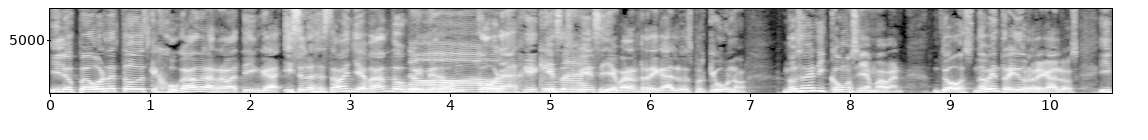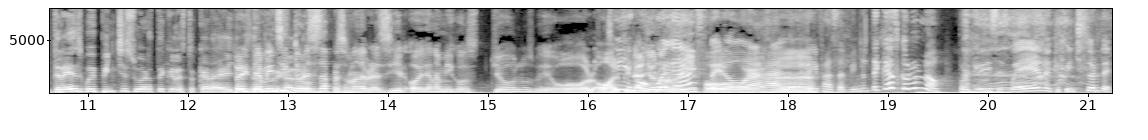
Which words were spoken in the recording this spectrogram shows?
Y lo peor de todo es que jugaban a la rebatinga y se los estaban llevando, güey. Me da un coraje que esos güeyes se llevaran regalos porque uno, no saben ni cómo se llamaban. Dos, no habían traído regalos. Y tres, güey, pinche suerte que les tocara a ellos. Pero y el también si tú eres esa persona deberías decir, oigan amigos, yo los veo. O, o al final o yo juegas, los rifo. Pero, güey. ajá, Ajá. los rifas al final. Te quedas con uno, porque dices, bueno, qué pinche suerte.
